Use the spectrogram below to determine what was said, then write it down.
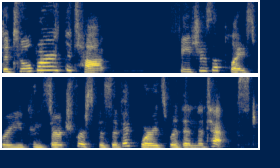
The toolbar at the top features a place where you can search for specific words within the text.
